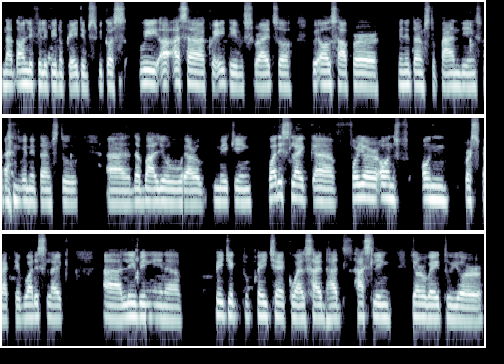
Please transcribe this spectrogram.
not only filipino creatives because we uh, as a creatives right so we all suffer when it comes to pandings right when it comes to uh, the value we are making what is like uh, for your own own perspective what is like uh, living in a paycheck to paycheck while side hustling your way to your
